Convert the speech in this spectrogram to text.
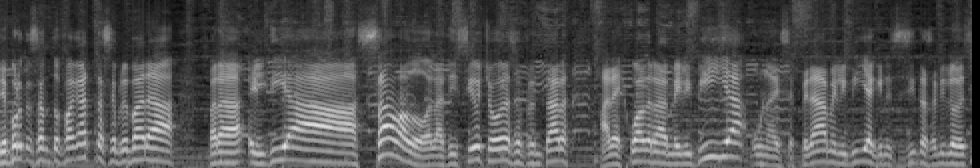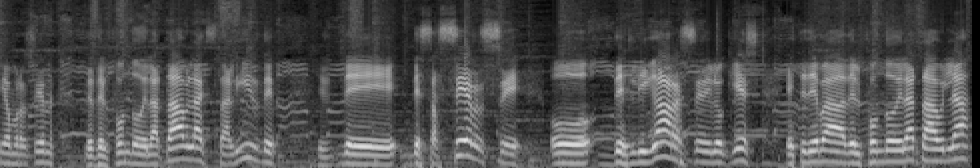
Deportes Santofagasta se prepara para el día sábado a las 18 horas enfrentar a la escuadra Melipilla, una desesperada Melipilla que necesita salir, lo decíamos recién, desde el fondo de la tabla, salir de, de deshacerse o desligarse de lo que es este tema del fondo de la tabla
